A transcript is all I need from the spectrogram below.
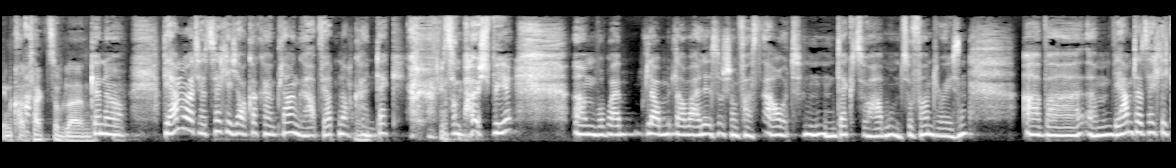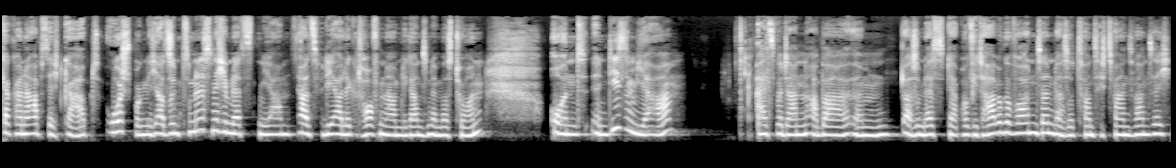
in Kontakt zu bleiben. Genau. Wir haben aber tatsächlich auch gar keinen Plan gehabt. Wir hatten auch kein mhm. Deck zum Beispiel. Ähm, wobei, ich glaube, mittlerweile ist es schon fast out, ein Deck zu haben, um zu fundraisen. Aber ähm, wir haben tatsächlich gar keine Absicht gehabt, ursprünglich. Also zumindest nicht im letzten Jahr, als wir die alle getroffen haben, die ganzen Investoren. Und in diesem Jahr als wir dann aber, ähm, also im letzten Jahr profitabel geworden sind, also 2022,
